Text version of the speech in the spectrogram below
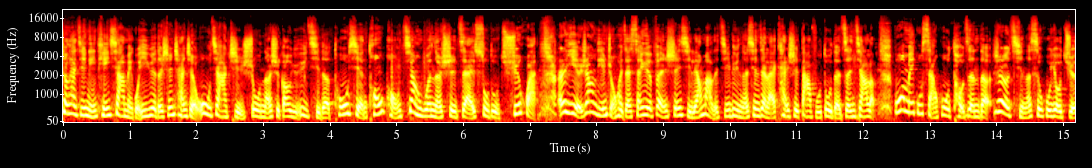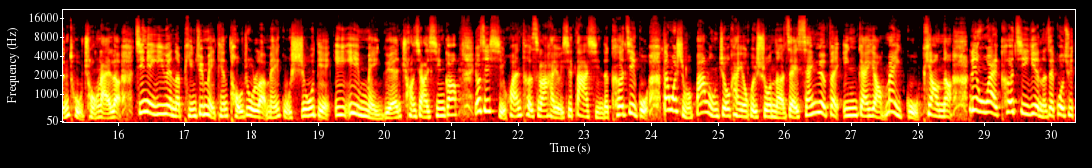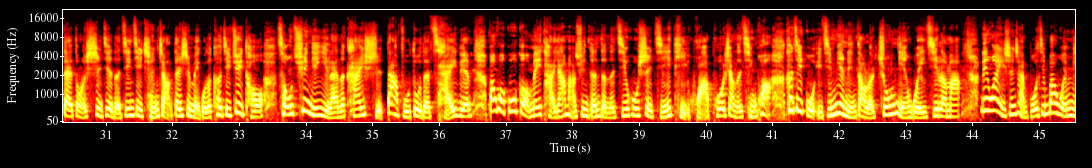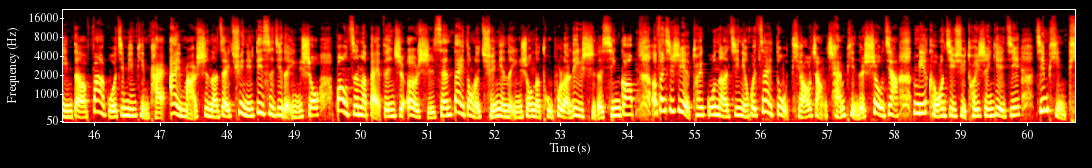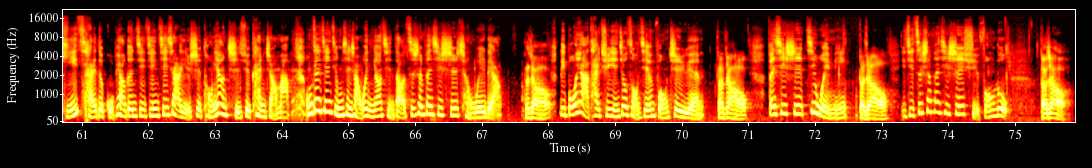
收看《金陵天下》。美国一月的生产者物价指数呢是高于预期的，凸显通膨降温呢是在速度趋缓，而也让联准会在三月份升息两码的几率呢，现在来看是大幅度的增加了。不过美股散户投资人的热情呢似乎又卷土重来了。今年一月呢，平均每天投入了美股十五点一亿美元，创下了新高。尤其喜欢特斯拉，还有一些大型的科技股。但为什么巴龙周刊又会说呢？在三月份应该要卖股票呢？另外，科技业在过去带动了世界的经济成长，但是美国的科技巨头从去年以来呢，开始大幅度的裁员，包括 Google、Meta、亚马逊等等的，几乎是集体滑坡这样的情况。科技股已经面临到了中年危机了吗？另外，以生产铂金包闻名的法国精品品牌爱马仕呢，在去年第四季的营收暴增了百分之二十三，带动了全年的营收呢，突破了历史的新高。而分析师也推估呢，今年会再度调涨产品的售价，那么也渴望继续推升业绩。精品题材的股票跟基金，接下来也是同样持续看涨吗？我们在今天节目现场为您邀请到资深分析师陈威良，大家好；李博雅太区研究总监冯志源，大家好；分析师纪伟明，大家好；以及资深分析师许峰路，大家好。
